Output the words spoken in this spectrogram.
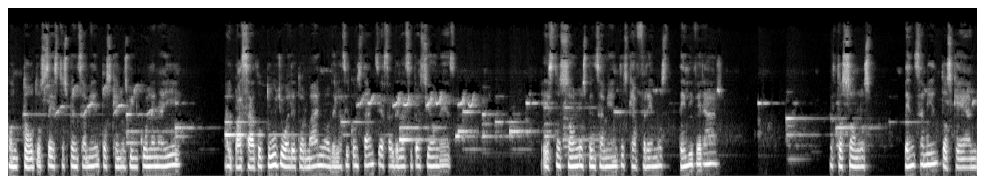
con todos estos pensamientos que nos vinculan ahí, al pasado tuyo, al de tu hermano, de las circunstancias, al de las situaciones. Estos son los pensamientos que habremos de liberar. Estos son los pensamientos que han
